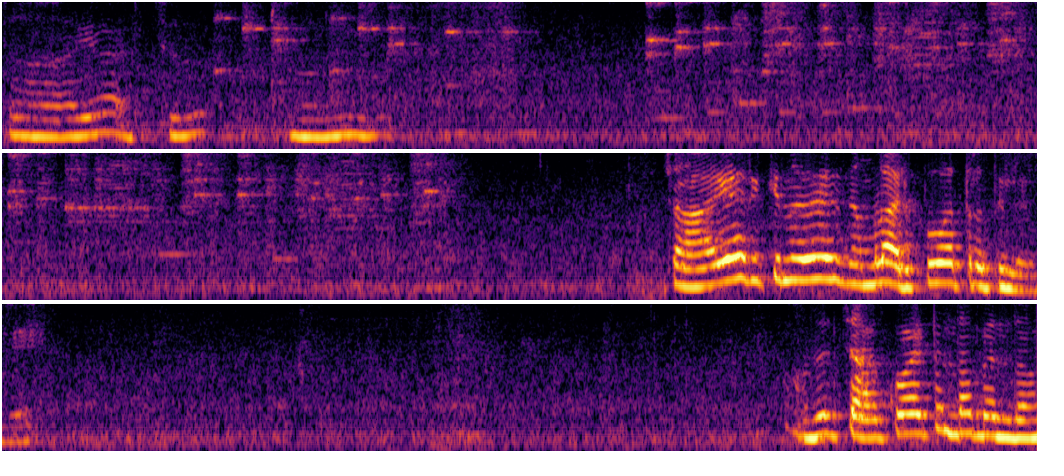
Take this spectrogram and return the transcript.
ചായ അരിച്ചത് ഉം. ചായ നമ്മൾ അരിപ്പ് പാത്രത്തിലല്ലേ അത് ചാക്കുമായിട്ട് എന്താ ബന്ധം?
